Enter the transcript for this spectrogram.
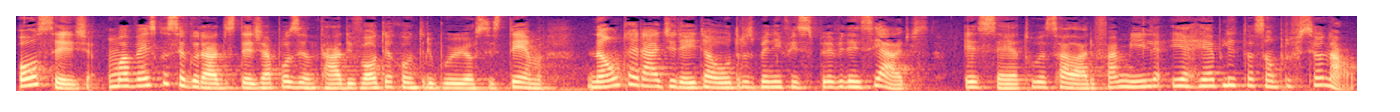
Ou seja, uma vez que o segurado esteja aposentado e volte a contribuir ao sistema, não terá direito a outros benefícios previdenciários, exceto o salário família e a reabilitação profissional.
